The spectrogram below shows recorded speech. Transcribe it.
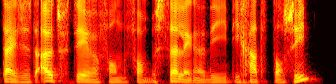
tijdens het uitsorteren van, van bestellingen, die, die gaat het al zien.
